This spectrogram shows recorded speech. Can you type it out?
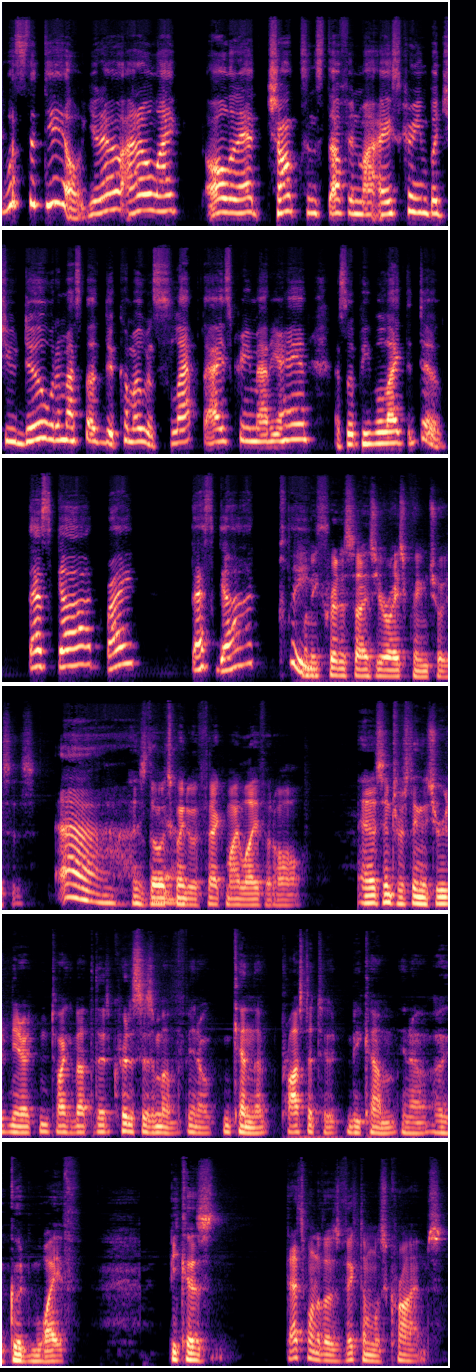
what's the deal? You know, I don't like all of that chunks and stuff in my ice cream, but you do. What am I supposed to do? Come over and slap the ice cream out of your hand? That's what people like to do. That's God, right? That's God. Please. Let me criticize your ice cream choices. Ah, as though yeah. it's going to affect my life at all. And it's interesting that you're, you know, talking about the criticism of, you know, can the prostitute become, you know, a good wife? Because that's one of those victimless crimes.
